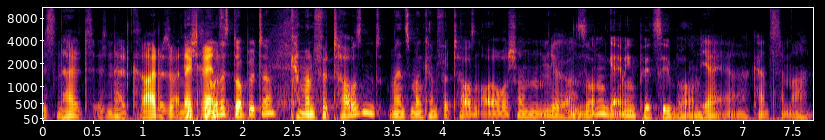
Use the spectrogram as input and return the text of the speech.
ist halt, sind halt gerade so an Echt der Grenze. nur das Doppelte? Kann man für 1000, meinst du, man kann für 1000 Euro schon ja. so einen Gaming-PC bauen? Ja, ja, kannst du machen.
